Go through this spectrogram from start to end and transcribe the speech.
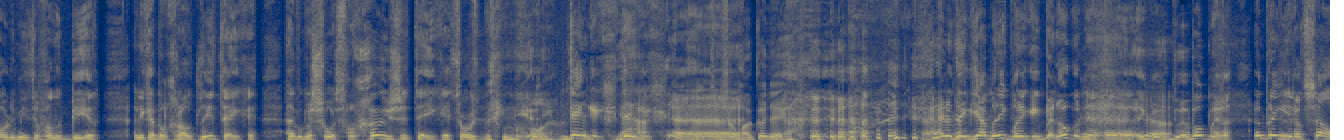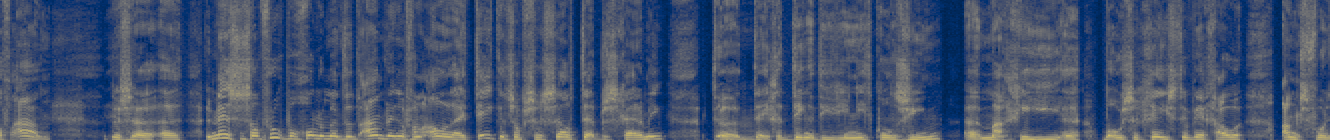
opsodemieter van de beer... en ik heb een groot litteken, heb ik een soort van geuzenteken. Zo is het misschien begonnen. Denk ik, denk ik. ja, Eh, dat zou maar kunnen, ja. en dan denk ik, ja, maar ik, maar ik, ik ben ook een. eh, ik ben, heb ook mee. Dan breng je dat zelf aan. Dus eh, eh, de mensen zijn vroeg begonnen met het aanbrengen van allerlei tekens op zichzelf ter bescherming. eh, Tegen dingen die hij niet kon zien. Eh, magie, eh, boze geesten weghouden. Angst voor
